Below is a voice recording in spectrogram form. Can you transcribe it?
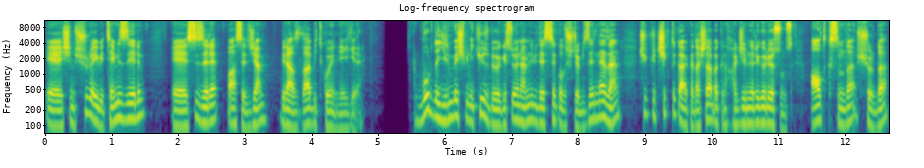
E, şimdi şurayı bir temizleyelim. E, sizlere bahsedeceğim biraz daha Bitcoin ile ilgili. Burada 25.200 bölgesi önemli bir destek oluşturuyor bize. Neden? Çünkü çıktık arkadaşlar. Bakın hacimleri görüyorsunuz. Alt kısımda şurada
